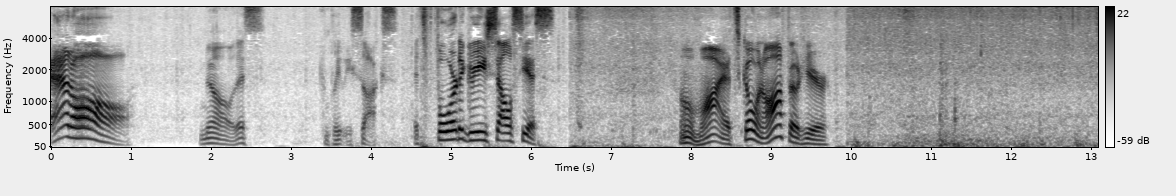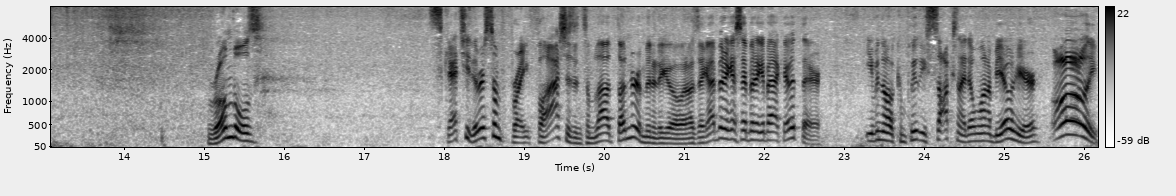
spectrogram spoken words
at all. No, this completely sucks. It's four degrees Celsius. Oh my, it's going off out here. Rumbles. Sketchy. There was some bright flashes and some loud thunder a minute ago, and I was like, I better guess I better get back out there. Even though it completely sucks and I don't want to be out here. Holy!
